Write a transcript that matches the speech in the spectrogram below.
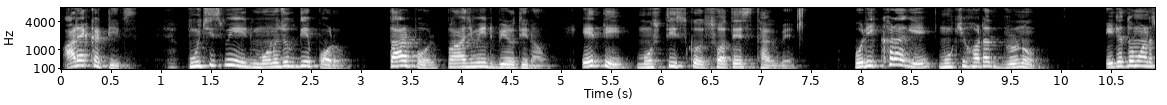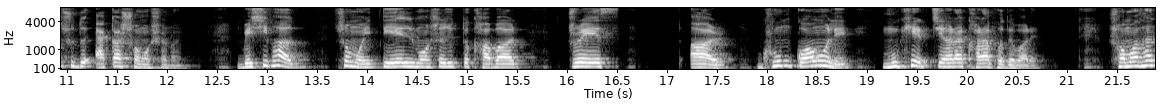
আর একটা টিপস পঁচিশ মিনিট মনোযোগ দিয়ে পড়ো, তারপর পাঁচ মিনিট বিরতি নাও, এতে মস্তিষ্ক সতেজ থাকবে। পরীক্ষার আগে মুখে হঠাৎ ব্রণ, এটা তোমার শুধু একার সমস্যা নয়, বেশিরভাগ সময় তেল, মশলাযুক্ত খাবার স্ট্রেস আর ঘুম কম হলে মুখের চেহারা খারাপ হতে পারে। সমাধান,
